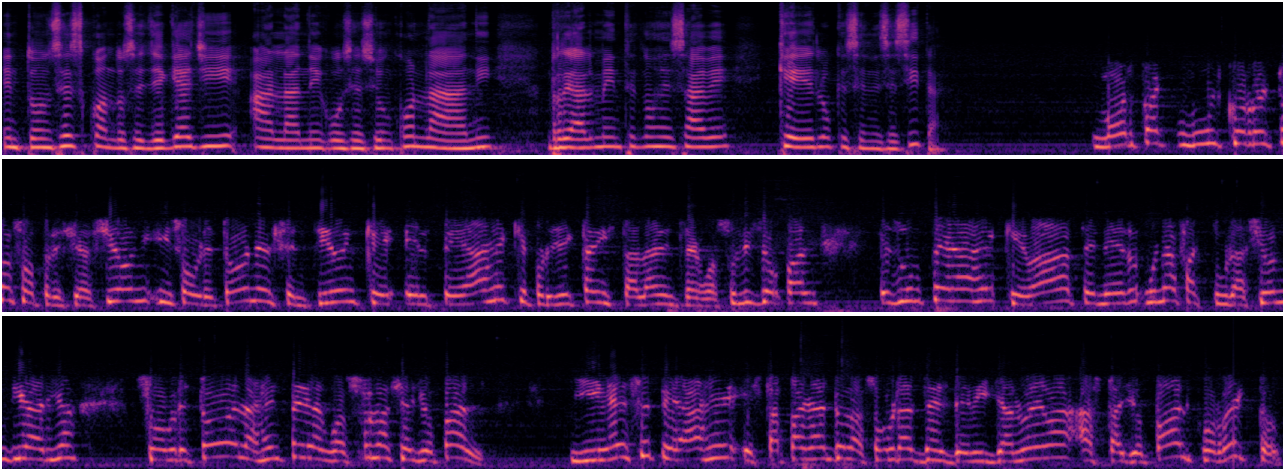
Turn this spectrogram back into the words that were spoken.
Entonces, cuando se llegue allí a la negociación con la ANI, realmente no se sabe qué es lo que se necesita. Marta, muy correcta su apreciación y sobre todo en el sentido en que el peaje que proyectan instalar entre Azul y Yopal es un peaje que va a tener una facturación diaria sobre todo de la gente de Aguazul hacia Yopal. Y ese peaje está pagando las obras desde Villanueva hasta Yopal, correcto.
